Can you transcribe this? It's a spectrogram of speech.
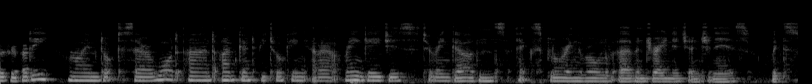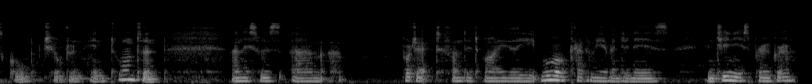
everybody, I'm Dr Sarah Ward and I'm going to be talking about rain gauges to rain gardens, exploring the role of urban drainage engineers with school children in Taunton. And this was um, a project funded by the Royal Academy of Engineers Ingenious programme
